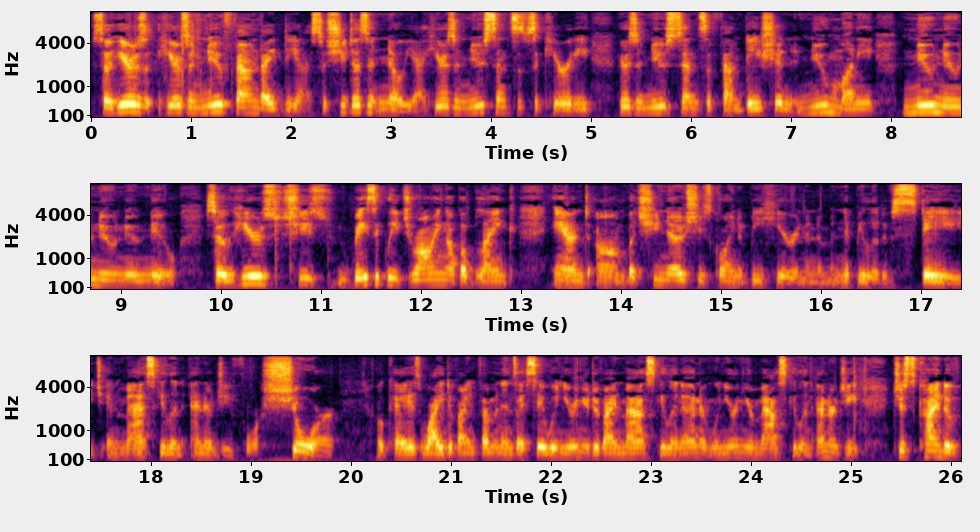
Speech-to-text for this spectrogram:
So here's here's a newfound idea. So she doesn't know yet. Here's a new sense of security. Here's a new sense of foundation, new money, new, new, new, new, new. So here's she's basically drawing up a blank, and um, but she knows she's going to be here in, in a manipulative stage and masculine energy for sure okay is why divine feminines i say when you're in your divine masculine energy when you're in your masculine energy just kind of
